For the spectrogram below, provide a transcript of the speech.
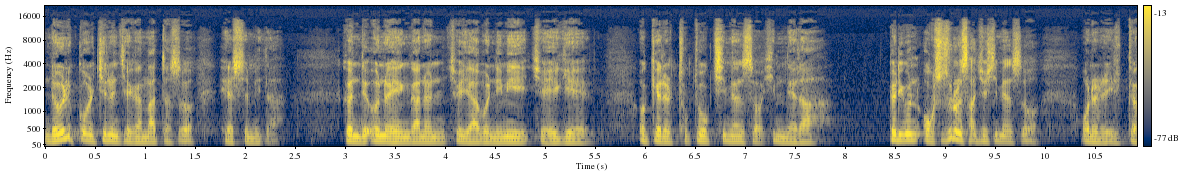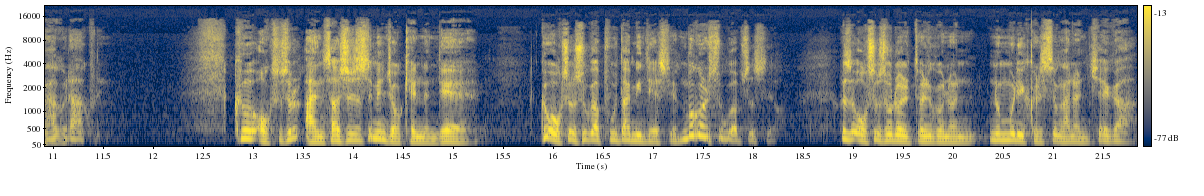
늘 꼴찌는 제가 맡아서 했습니다. 그런데 어느 해인가는 저희 아버님이 저에게 어깨를 툭툭 치면서 힘내라. 그리고 옥수수를 사주시면서 오늘은 1등 하거라. 그 옥수수를 안 사주셨으면 좋겠는데 그 옥수수가 부담이 됐어요. 먹을 수가 없었어요. 그래서 옥수수를 들고는 눈물이 글썽하는 제가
